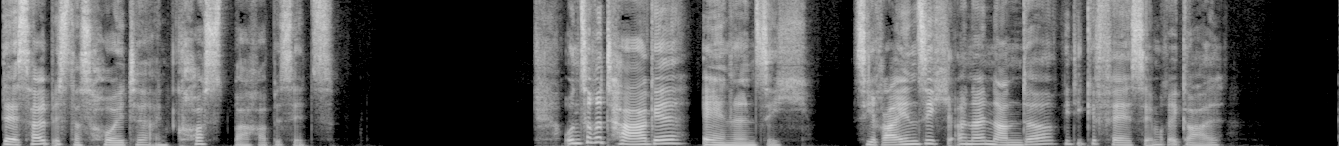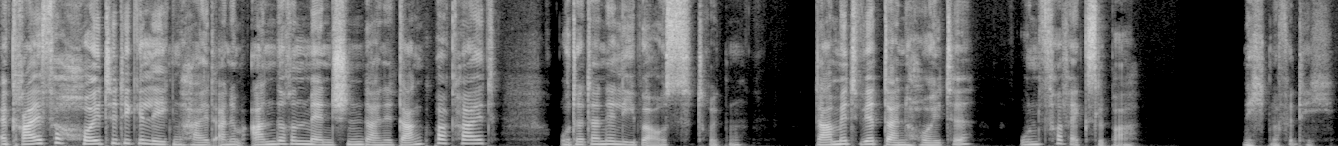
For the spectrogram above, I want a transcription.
Deshalb ist das Heute ein kostbarer Besitz. Unsere Tage ähneln sich. Sie reihen sich aneinander wie die Gefäße im Regal. Ergreife heute die Gelegenheit, einem anderen Menschen deine Dankbarkeit oder deine Liebe auszudrücken. Damit wird dein Heute unverwechselbar. Nicht nur für dich.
